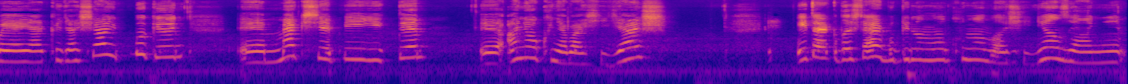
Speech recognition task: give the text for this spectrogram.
Merhaba arkadaşlar. Bugün e, Max'le birlikte e, anaokuluna başlayacağız. Evet arkadaşlar bugün anaokuluna başlayacağız. Yani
